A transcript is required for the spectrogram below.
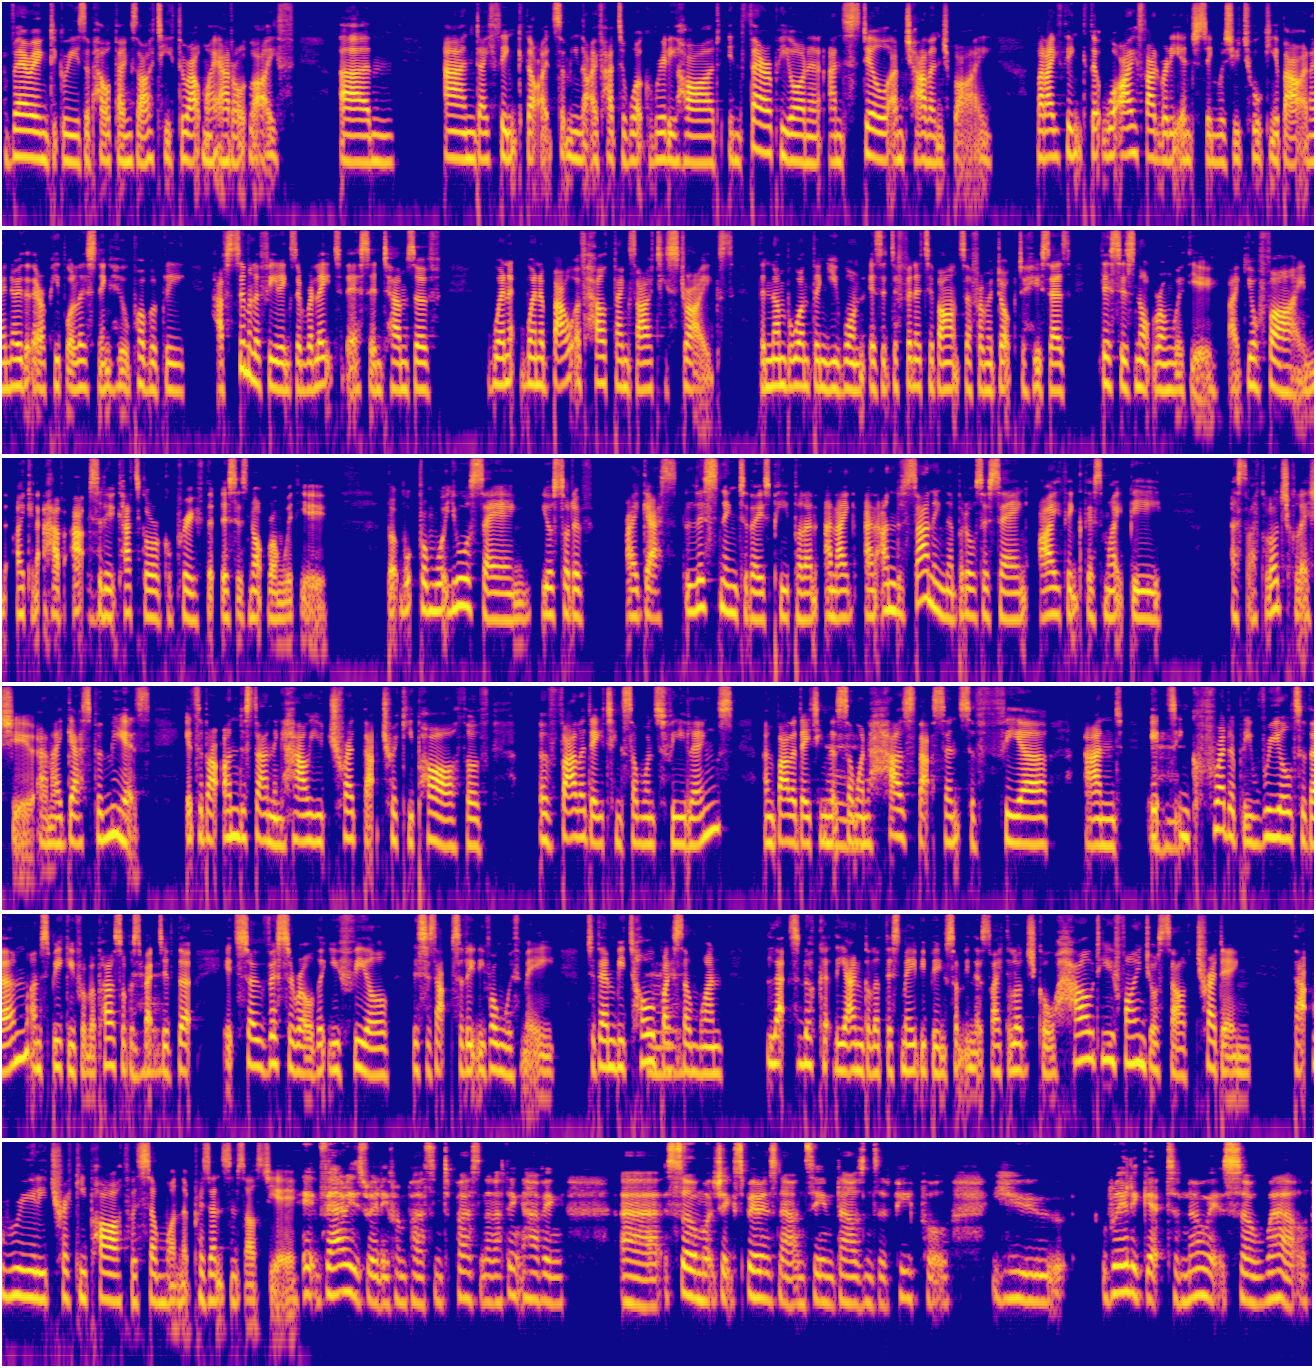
varying degrees of health anxiety throughout my adult life. Um, and I think that it's something that I've had to work really hard in therapy on and, and still am challenged by. But I think that what I found really interesting was you talking about, and I know that there are people listening who probably have similar feelings and relate to this in terms of when when a bout of health anxiety strikes, the number one thing you want is a definitive answer from a doctor who says, This is not wrong with you. Like, you're fine. I can have absolute mm-hmm. categorical proof that this is not wrong with you. But w- from what you're saying, you're sort of, I guess, listening to those people and, and I and understanding them, but also saying, I think this might be a psychological issue. And I guess for me, it's it's about understanding how you tread that tricky path of of validating someone's feelings and validating mm. that someone has that sense of fear and it's mm-hmm. incredibly real to them. I'm speaking from a personal mm-hmm. perspective mm-hmm. that it's so visceral that you feel this is absolutely wrong with me. To then be told mm. by someone, let's look at the angle of this maybe being something that's psychological. How do you find yourself treading that really tricky path with someone that presents themselves to you? It varies really from person to person. And I think having uh, so much experience now and seeing thousands of people, you really get to know it so well.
